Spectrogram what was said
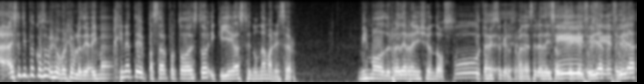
A ese tipo de cosas, por ejemplo, por ejemplo, te- imagínate pasar por todo esto y que llegas en un amanecer. Mismo de Red Dead Redemption 2. que tú Puta, has visto que los eh, amaneceres de ahí son sí, sí, hubiera, sí, hubiera,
